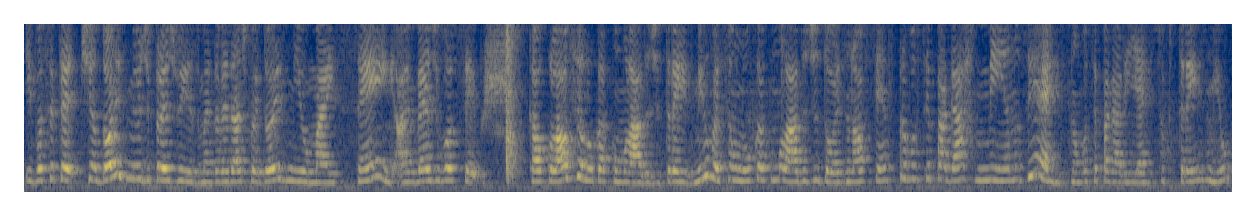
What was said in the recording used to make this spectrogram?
e você te, tinha 2 mil de prejuízo, mas na verdade foi 2 mil mais 100, ao invés de você calcular o seu lucro acumulado de 3 mil, vai ser um lucro acumulado de 2.900 para você pagar menos IR. Senão você pagaria IR sobre 3 mil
